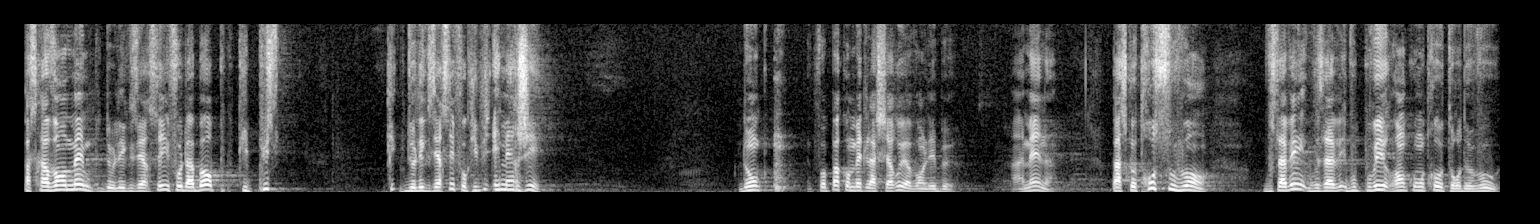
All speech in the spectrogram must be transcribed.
Parce qu'avant même de l'exercer, il faut d'abord qu'il puisse, de l'exercer, il faut qu'il puisse émerger. Donc, il ne faut pas qu'on mette la charrue avant les bœufs. Amen. Parce que trop souvent, vous savez, vous, avez, vous pouvez rencontrer autour de vous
